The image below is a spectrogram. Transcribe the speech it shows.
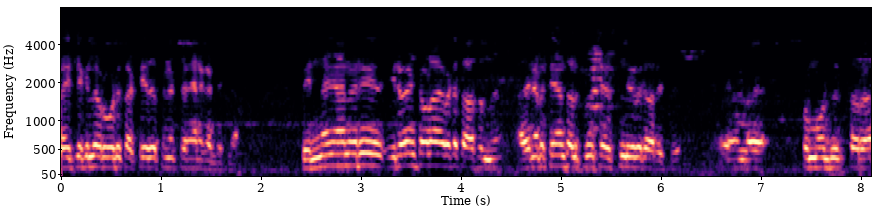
റൈറ്റിലേക്കുള്ള റോഡ് കട്ട് ചെയ്ത് പിന്നെ ചങ്ങനെ കണ്ടിട്ടില്ല. പിന്നെ ഞാനൊരു ഇരുപത് മിനിറ്റോളം അവിടെ കാത്തുനിന്ന്. അതിനിടയ്ക്ക് ഞാൻ തളിപ്പുറം സ്റ്റേഷനിൽ വിവരം അറിയിച്ചു. നമ്മളെ പ്രമോദ് സാറ്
